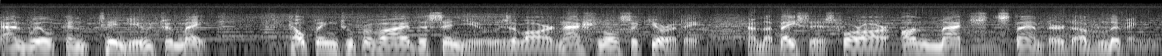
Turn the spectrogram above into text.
and will continue to make, helping to provide the sinews of our national security and the basis for our unmatched standard of living.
